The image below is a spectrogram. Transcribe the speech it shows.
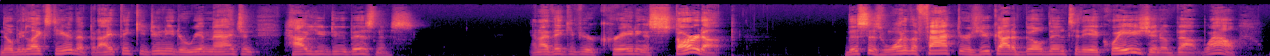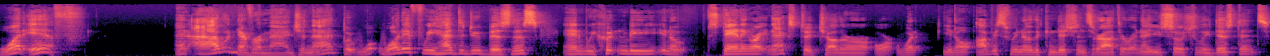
Nobody likes to hear that, but I think you do need to reimagine how you do business. And I think if you're creating a startup, this is one of the factors you got to build into the equation about, wow, what if? And I would never imagine that, but what if we had to do business and we couldn't be, you know, standing right next to each other or, or what, you know, obviously we know the conditions that are out there right now. You socially distance,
